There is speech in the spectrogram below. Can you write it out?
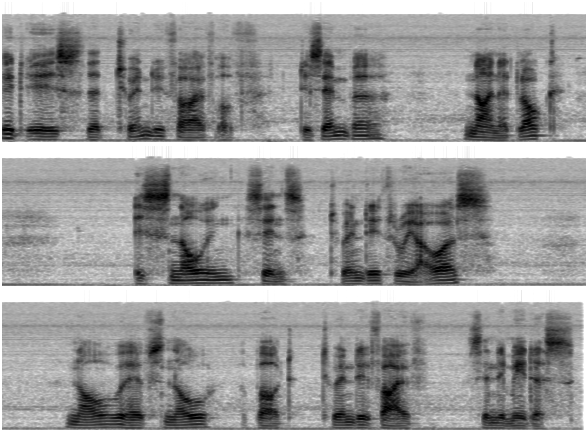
It is the 25th of December, 9 o'clock. It's snowing since 23 hours. Now we have snow about 25 centimeters.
